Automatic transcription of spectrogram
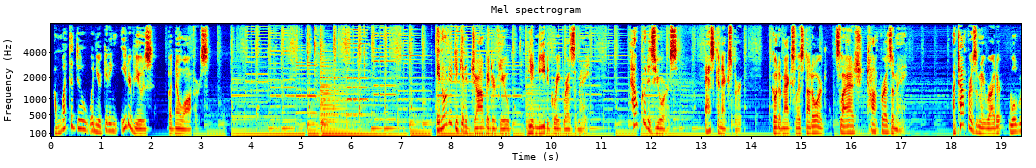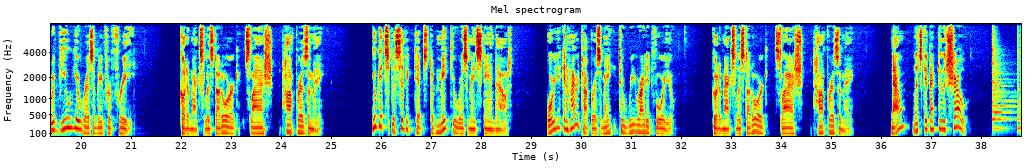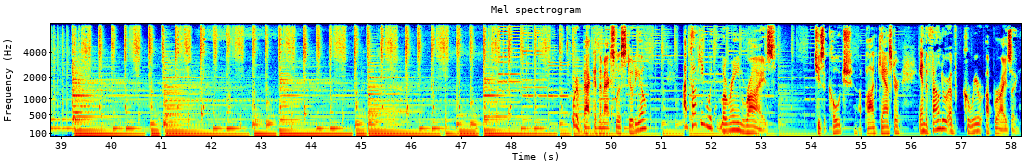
on what to do when you're getting interviews but no offers. In order to get a job interview, you need a great resume. How good is yours? Ask an expert. Go to macslist.org slash top resume. A top resume writer will review your resume for free. Go to macslist.org slash top resume. You'll get specific tips to make your resume stand out. Or you can hire Top Resume to rewrite it for you. Go to macslist.org slash top resume. Now, let's get back to the show. We're back in the Mac's List studio. I'm talking with Lorraine Rise. She's a coach, a podcaster, and the founder of Career Uprising.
